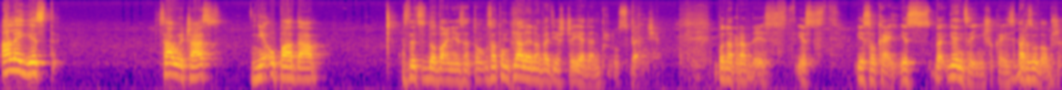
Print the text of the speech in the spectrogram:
ale jest cały czas, nie opada. Zdecydowanie za tą, za tą pianę nawet jeszcze jeden plus będzie, bo naprawdę jest, jest, jest ok, jest więcej niż ok, jest bardzo dobrze.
